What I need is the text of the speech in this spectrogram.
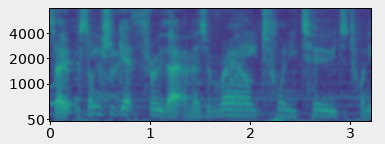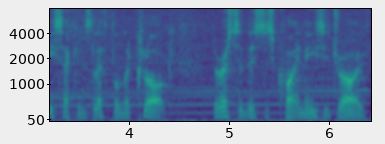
So as long as you get through that, and there's around 22 to 20 seconds left on the clock, the rest of this is quite an easy drive.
